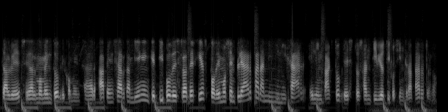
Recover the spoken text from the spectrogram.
Tal vez sea el momento de comenzar a pensar también en qué tipo de estrategias podemos emplear para minimizar el impacto de estos antibiòtics intraparto. No?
